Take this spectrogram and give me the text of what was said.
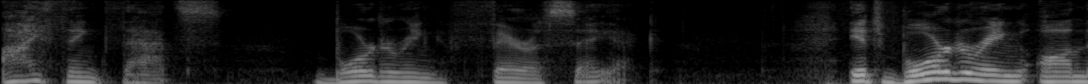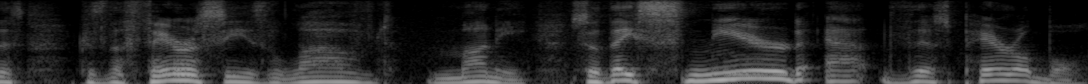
I think that's bordering Pharisaic. It's bordering on this because the Pharisees loved money. So they sneered at this parable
